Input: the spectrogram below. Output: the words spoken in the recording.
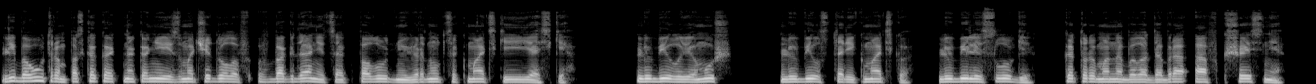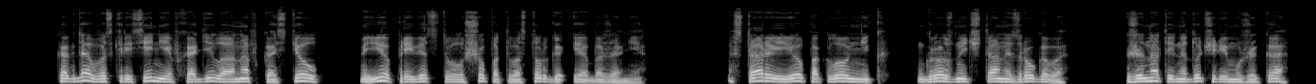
Либо утром поскакать на коне из Мочедолов в Богданец, а к полудню вернуться к Матьке и Яське. Любил ее муж, любил старик Матько, любили слуги, которым она была добра, а в Кшесне, когда в воскресенье входила она в костел, ее приветствовал шепот восторга и обожания. Старый ее поклонник, грозный чтан из Рогова, женатый на дочери мужика,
